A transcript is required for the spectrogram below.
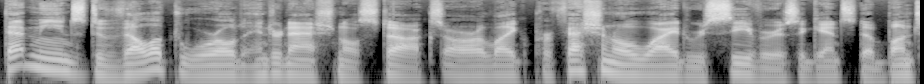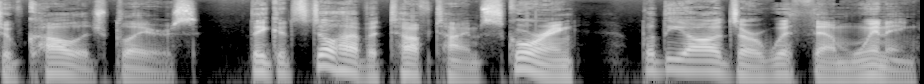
That means developed world international stocks are like professional wide receivers against a bunch of college players. They could still have a tough time scoring, but the odds are with them winning.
